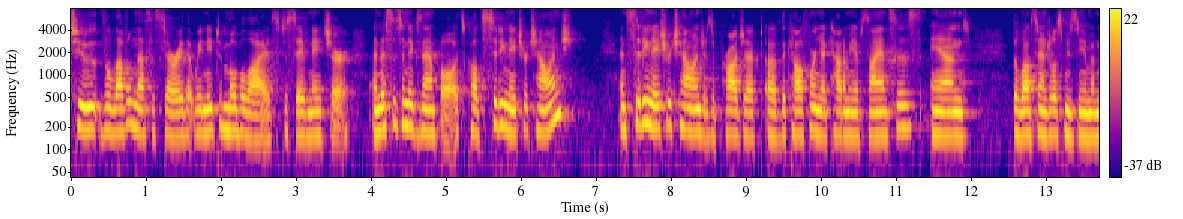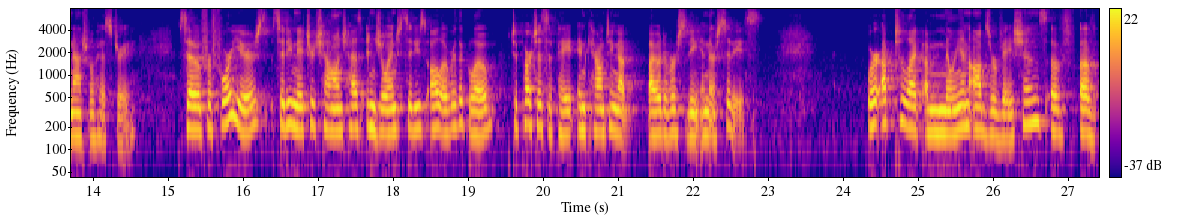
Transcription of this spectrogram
to the level necessary that we need to mobilize to save nature. And this is an example. It's called City Nature Challenge. And City Nature Challenge is a project of the California Academy of Sciences and the Los Angeles Museum of Natural History. So, for four years, City Nature Challenge has enjoined cities all over the globe to participate in counting up biodiversity in their cities. We're up to like a million observations of, of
